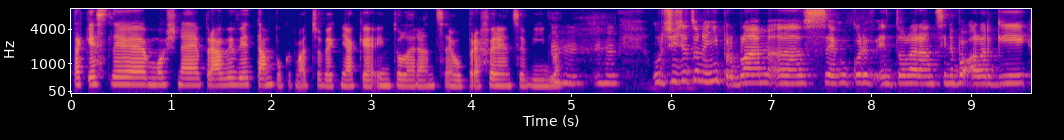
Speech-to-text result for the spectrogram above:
tak jestli je možné právě vět tam, pokud má člověk nějaké intolerance nebo preference v jídle. Mm-hmm, Určitě to není problém uh, s jakoukoliv intolerancí nebo alergií.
